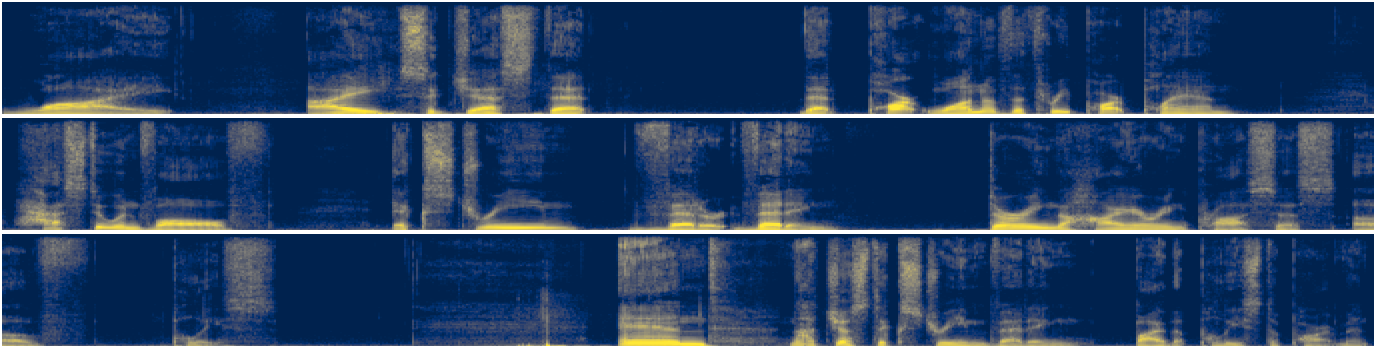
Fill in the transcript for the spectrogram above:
why I suggest that that part one of the three part plan has to involve extreme vetter, vetting during the hiring process of police. And not just extreme vetting by the police department,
